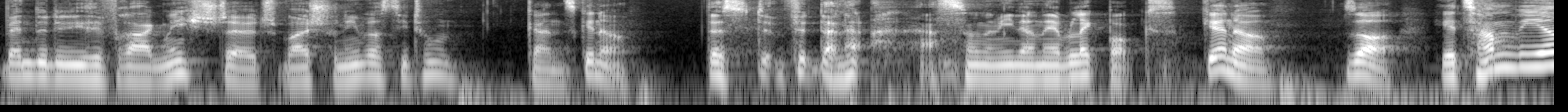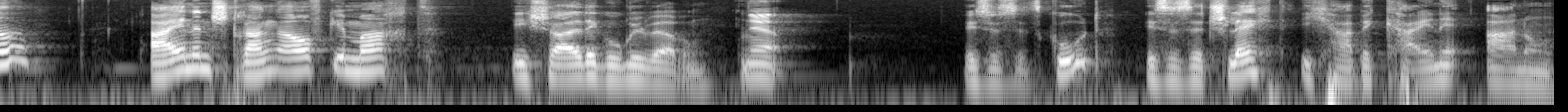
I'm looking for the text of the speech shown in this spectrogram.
wenn du dir diese Fragen nicht stellst, weißt du nie, was die tun. Ganz genau. Das, dann hast du wieder eine Blackbox. Genau. So, jetzt haben wir einen Strang aufgemacht. Ich schalte Google-Werbung. Ja. Ist es jetzt gut? Ist es jetzt schlecht? Ich habe keine Ahnung.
